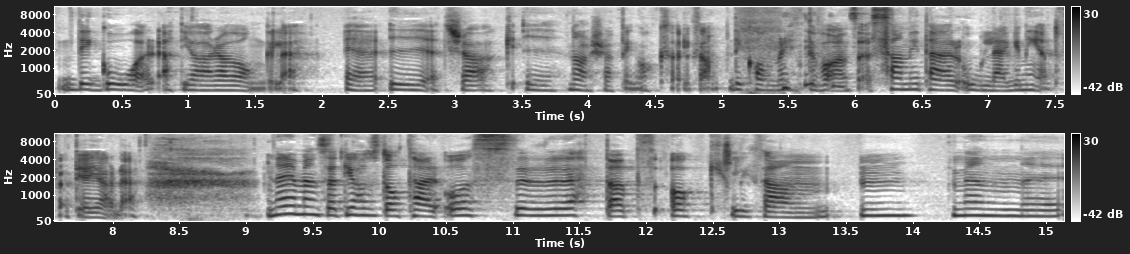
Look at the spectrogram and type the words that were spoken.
det går att göra vongole eh, i ett kök i Norrköping också. Liksom. Det kommer inte vara en så sanitär olägenhet för att jag gör det. Nej, men så att jag har stått här och svettats och liksom... Mm, men eh,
